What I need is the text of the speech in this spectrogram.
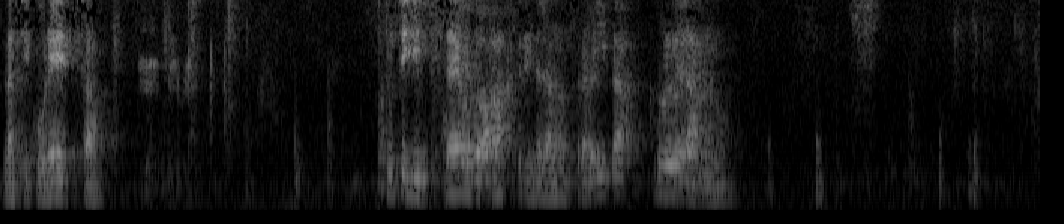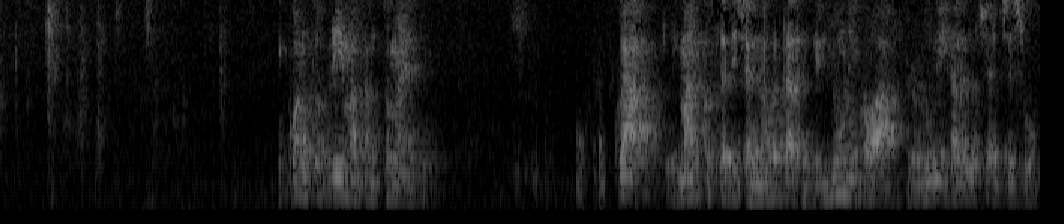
la sicurezza, tutti gli pseudo astri della nostra vita crolleranno. E quanto prima, tanto meglio. Qua Marco sta dicendo, guardate che l'unico astro, l'unica luce è Gesù.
